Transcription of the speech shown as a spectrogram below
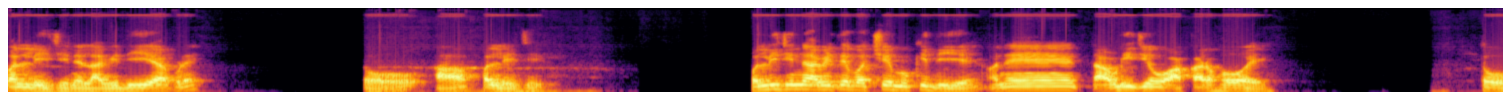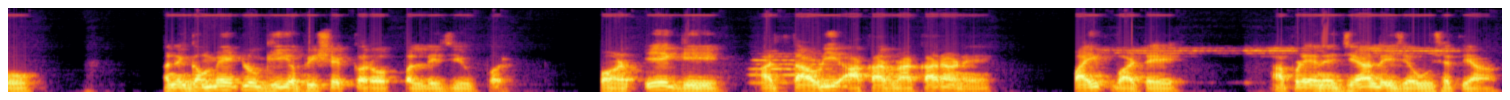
પલ્લીજીને લાવી દઈએ આપણે. તો આ પલ્લીજી પલ્લીજીને આવી રીતે વચ્ચે મૂકી દઈએ અને તાવડી જેવો આકાર હોય તો, અને ગમે એટલું ઘી અભિષેક કરો પલ્લીજી ઉપર, પણ એ ઘી આ તાવડી આકારના કારણે પાઇપ વાટે આપણે એને જ્યાં લઈ જવું છે ત્યાં,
